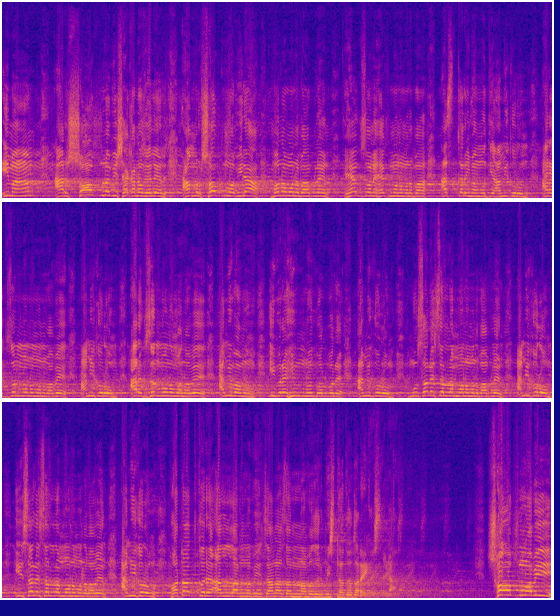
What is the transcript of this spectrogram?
ইমাম আর সব নবী শেখানো গেলেন। আমরা সব নবীরা মনে মনে ভাবলেন, একজনে এক মনে মনে ভাব, আজকার ইমামতি আমি করুম, আরেকজন মনে মনে ভাবে, আমি করুম, আরেকজন মনে মনে ভাবে, আমি ভাবু, ইব্রাহিম বল বলে, আমি করুম, মুসা আলাই সাল্লাম মনে মনে ভাবলেন, আমি করুম, ঈসা আলাই সাল্লাম মনে মনে ভাবেন, আমি করুম। হঠাৎ করে আল্লাহ নবী জানাজান নামাজের বিছনাতে দাঁড়ায় গেছে। সব নবী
